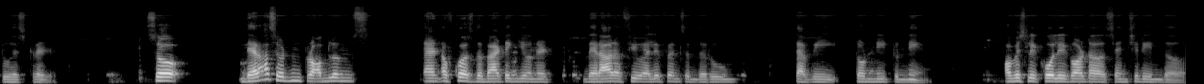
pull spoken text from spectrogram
to his credit. So there are certain problems and of course the batting unit there are a few elephants in the room that we don't need to name obviously kohli got a century in the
